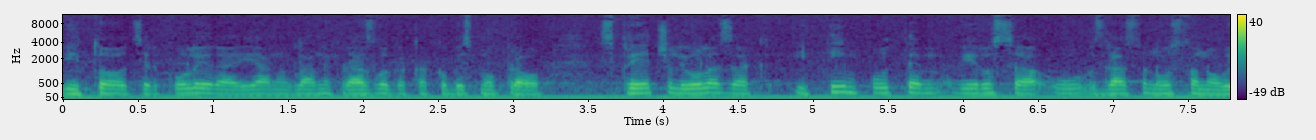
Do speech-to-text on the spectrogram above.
i to cirkulira i jedan od glavnih razloga kako bismo upravo spriječili ulazak i tim putem virusa u zdravstvenu ustanovu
